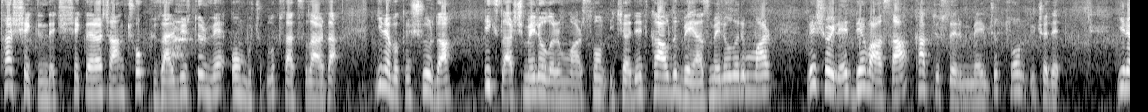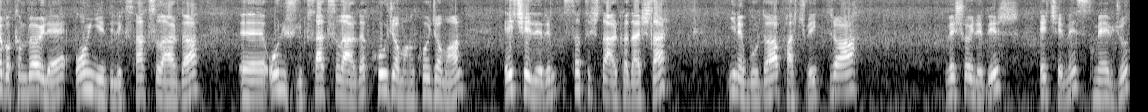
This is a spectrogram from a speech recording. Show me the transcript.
taş şeklinde çiçekler açan çok güzel bir tür ve 10,5'luk saksılarda. Yine bakın şurada X large melolarım var. Son 2 adet kaldı. Beyaz melolarım var. Ve şöyle devasa kaktüslerim mevcut. Son 3 adet. Yine bakın böyle 17'lik saksılarda e, 13'lük saksılarda kocaman kocaman eçelerim satışta arkadaşlar. Yine burada Paçvektra ve şöyle bir eçemiz mevcut.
